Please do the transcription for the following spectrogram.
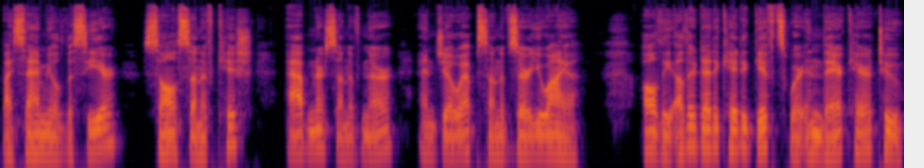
by Samuel the seer, Saul son of Kish, Abner son of Ner, and Joab son of Zeruiah. All the other dedicated gifts were in their care too.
